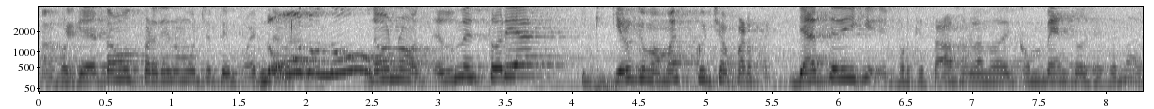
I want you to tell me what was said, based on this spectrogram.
Ok. Porque ya estamos perdiendo mucho tiempo. Ahí No, va. no, no. No, no, es una historia y que quiero que mamá escuche aparte. Ya te dije, porque estabas hablando de conventos y esa madre.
